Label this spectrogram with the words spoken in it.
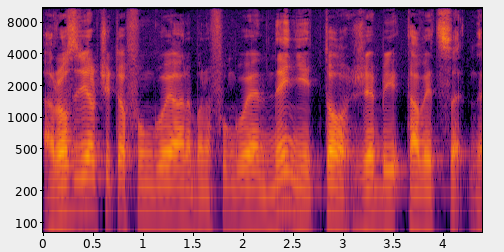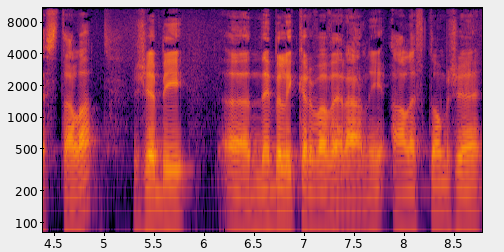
a rozdíl, či to funguje nebo nefunguje, není to, že by ta věc se nestala, že by e, nebyly krvavé rány, ale v tom, že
